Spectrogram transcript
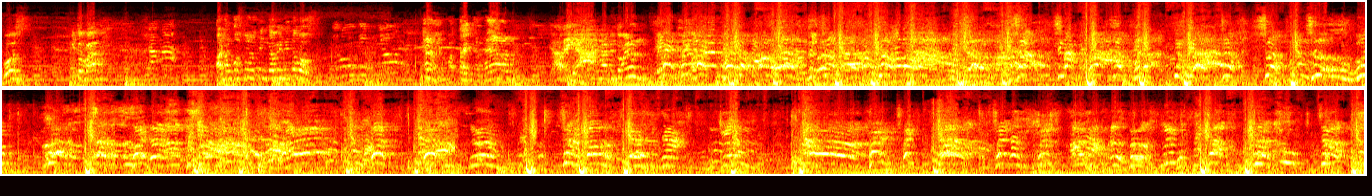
Boss, ito ba? Siya nga. Anong gusto natin gawin dito, boss? Durugin nyo. 快点上上上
